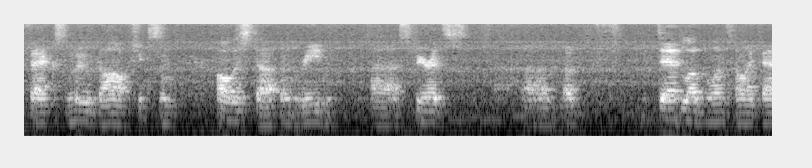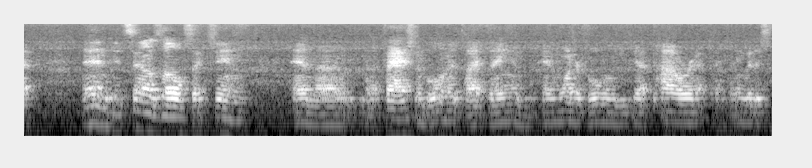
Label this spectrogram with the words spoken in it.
effects, moved objects, and all this stuff, and read uh, spirits uh, of dead loved ones, something like that. And it sounds all sexy and, and uh, uh, fashionable and that type thing, and, and wonderful, and you've got power and that type thing, but it's,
